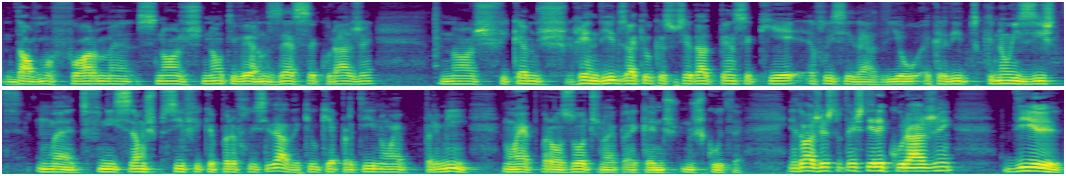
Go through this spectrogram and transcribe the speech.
de alguma forma, se nós não tivermos essa coragem, nós ficamos rendidos àquilo que a sociedade pensa que é a felicidade. E eu acredito que não existe uma definição específica para a felicidade. Aquilo que é para ti não é para mim, não é para os outros, não é para quem nos, nos escuta. Então, às vezes, tu tens de ter a coragem de ir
